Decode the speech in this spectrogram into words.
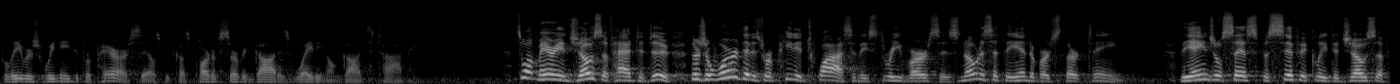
Believers, we need to prepare ourselves because part of serving God is waiting on God's timing. That's what Mary and Joseph had to do. There's a word that is repeated twice in these three verses. Notice at the end of verse 13, the angel says specifically to Joseph,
